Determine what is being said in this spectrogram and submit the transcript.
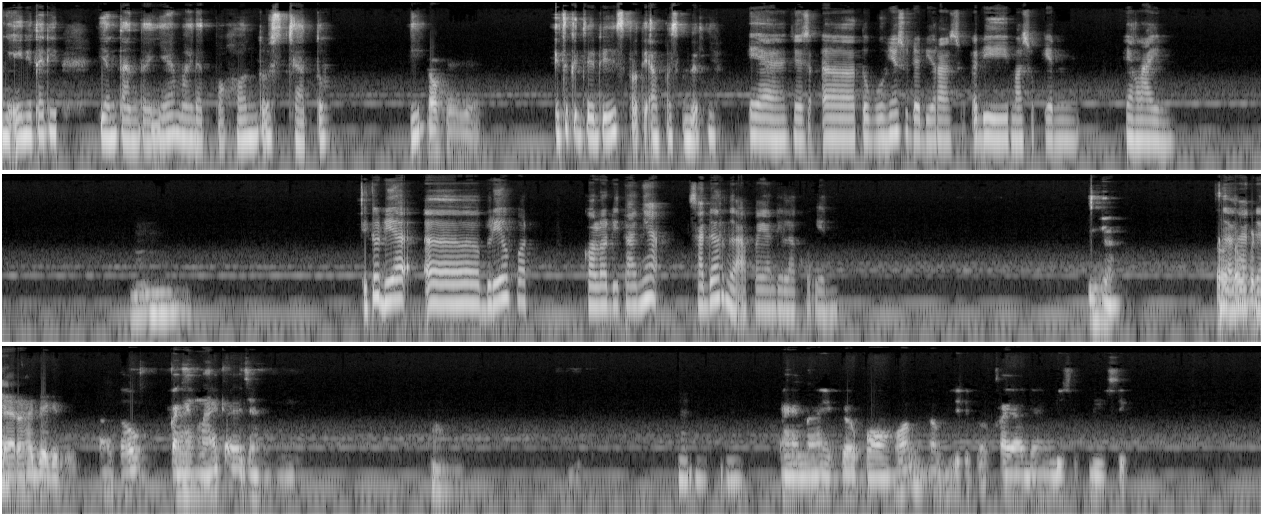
yang ini tadi yang tantenya manjat pohon terus jatuh, Oke, iya. itu kejadiannya seperti apa sebenarnya? Iya, eh, tubuhnya sudah dirasu, eh, dimasukin yang lain. Hmm. Itu dia, eh, beliau kalau ditanya sadar nggak apa yang dilakuin? Iya. Tahu-tahu berdarah aja gitu. Tahu pengen naik aja. Mm-mm. Pengen naik ke pohon, habis itu kayak ada yang bisik-bisik.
